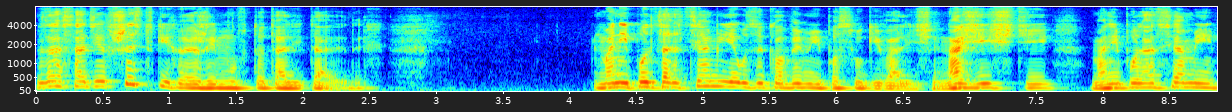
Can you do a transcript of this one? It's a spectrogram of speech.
w zasadzie wszystkich reżimów totalitarnych. Manipulacjami językowymi posługiwali się naziści, manipulacjami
